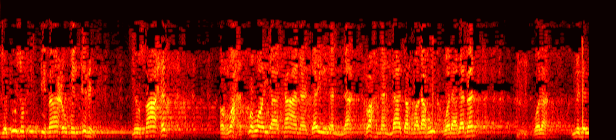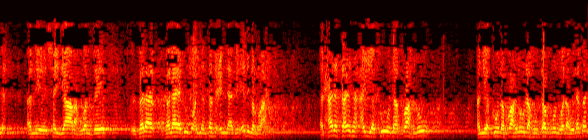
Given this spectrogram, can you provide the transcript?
يجوز الانتفاع بالإذن من صاحب الرهن وهو إذا كان دينا لا رهنا لا در له ولا لبن ولا مثل السيارة والبيت فلا فلا يجوز أن ينتفع إلا بإذن الراهن الحالة الثالثة أن يكون الرهن أن يكون الرهن له در وله لبن.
